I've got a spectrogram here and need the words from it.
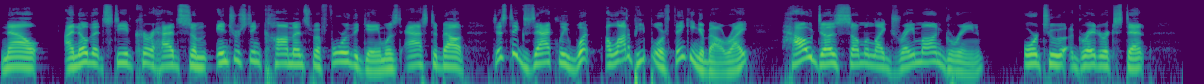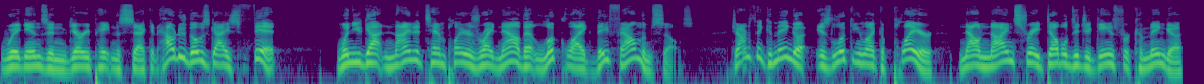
Now, I know that Steve Kerr had some interesting comments before the game, was asked about just exactly what a lot of people are thinking about, right? How does someone like Draymond Green, or to a greater extent, Wiggins and Gary Payton II, how do those guys fit when you got nine to 10 players right now that look like they found themselves? Jonathan Kuminga is looking like a player. Now, nine straight double digit games for Kuminga.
